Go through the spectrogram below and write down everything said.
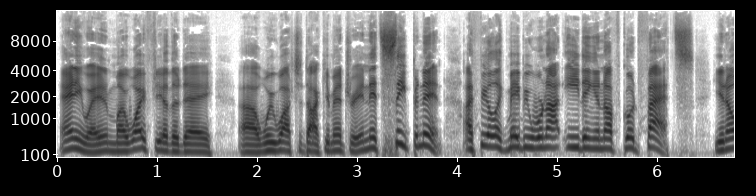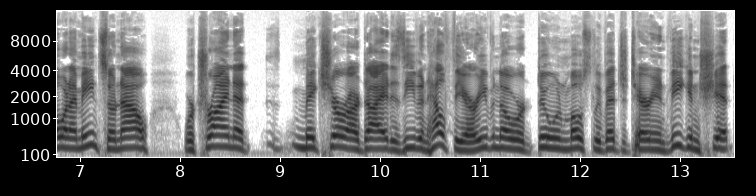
Anyway, my wife the other day, uh, we watched a documentary and it's seeping in. I feel like maybe we're not eating enough good fats. You know what I mean? So now we're trying to make sure our diet is even healthier, even though we're doing mostly vegetarian, vegan shit.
